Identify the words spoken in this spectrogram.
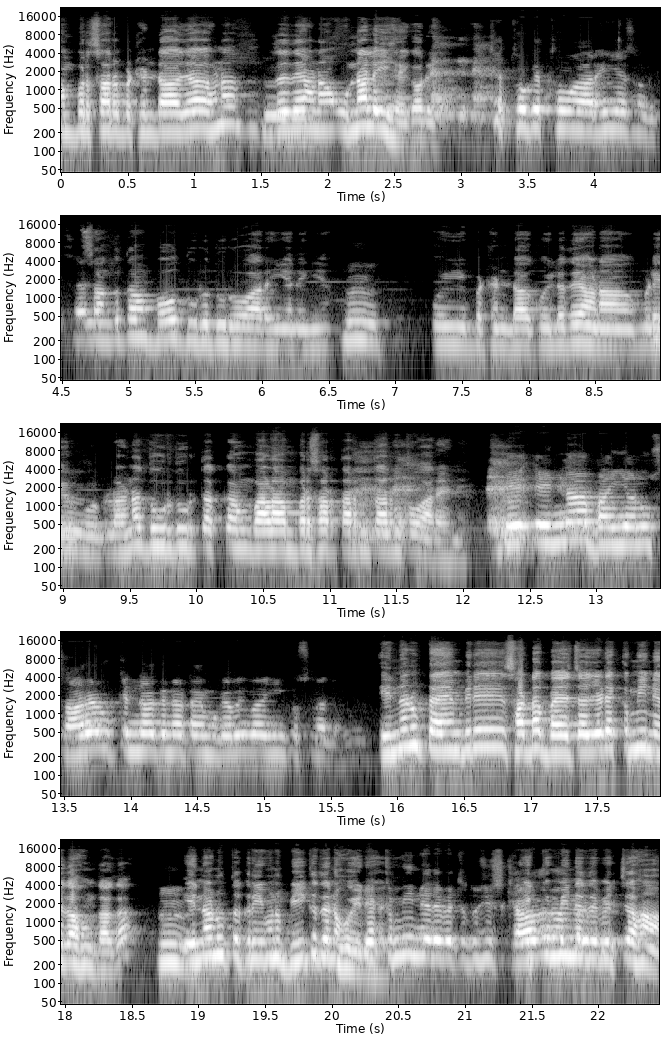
ਅੰਮ੍ਰਿਤਸਰ ਬਠਿੰਡਾ ਜਾਂ ਹਨਾ ਲੁਧਿਆਣਾ ਉਹਨਾਂ ਲਈ ਹੈਗਾ ਉਰੇ। ਕਿੱਥੋਂ ਕਿੱਥੋਂ ਆ ਰਹੀ ਹੈ ਸੰਗਤ? ਸੰਗਤਾਂ ਬਹੁਤ ਦੂਰੋਂ ਦੂਰੋਂ ਆ ਰਹੀਆਂ ਨੇਗੀਆਂ। ਹੂੰ। ਕੋਈ ਬਠਿੰਡਾ ਕੋਈ ਲੁਧਿਆਣਾ ਮਲੇਰਕੋਟਲਾ ਹਨਾ ਦੂਰ ਦੂਰ ਤੱਕ ਅੰਬਾਲਾ ਅੰਮ੍ਰਿਤਸਰ ਤਰਨਤਾਰਨ ਤੋਂ ਆ ਰਹੇ ਨੇ। ਤੇ ਇਹਨਾਂ ਬਾਈਆਂ ਨੂੰ ਸਾਰਿਆਂ ਨੂੰ ਕਿੰਨਾ ਕਿੰਨਾ ਟਾਈਮ ਹੋ ਗਿਆ ਬਈ ਮੈਂ ਇਹੀ ਪੁੱਛਣਾ ਚਾਹੁੰਦਾ ਇਹਨਾਂ ਨੂੰ ਟਾਈਮ ਵੀਰੇ ਸਾਡਾ ਬੈਚ ਆ ਜਿਹੜਾ 1 ਮਹੀਨੇ ਦਾ ਹੁੰਦਾਗਾ। ਇਹਨਾਂ ਨੂੰ ਤਕਰੀਬਨ 20 ਕੁ ਦਿਨ ਹੋਏ ਨੇ। ਇੱਕ ਮਹੀਨੇ ਦੇ ਵਿੱਚ ਤੁਸੀਂ ਸਿਖਾ ਇੱਕ ਮਹੀਨੇ ਦੇ ਵਿੱਚ ਹਾਂ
